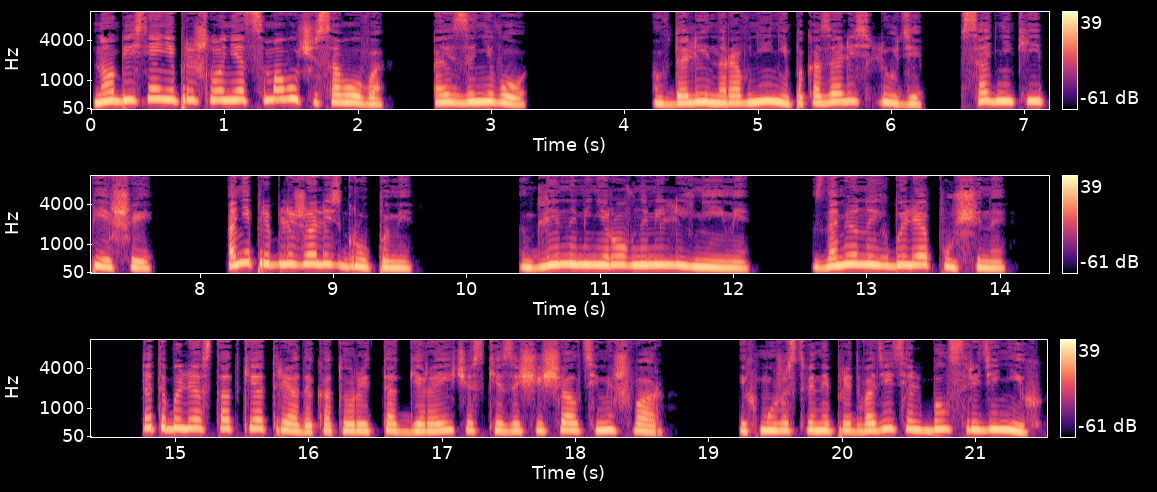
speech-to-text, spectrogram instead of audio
Но объяснение пришло не от самого часового, а из-за него. Вдали на равнине показались люди, всадники и пешие. Они приближались группами. Длинными неровными линиями. Знамена их были опущены. Это были остатки отряда, который так героически защищал Тимишвар. Их мужественный предводитель был среди них.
